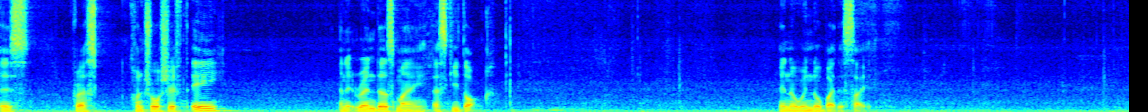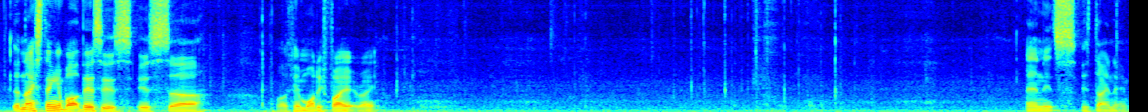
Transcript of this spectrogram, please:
is press Control Shift A, and it renders my AsciiDoc in a window by the side. The nice thing about this is, is uh, well, I can modify it, right? And it's, it's dynamic.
